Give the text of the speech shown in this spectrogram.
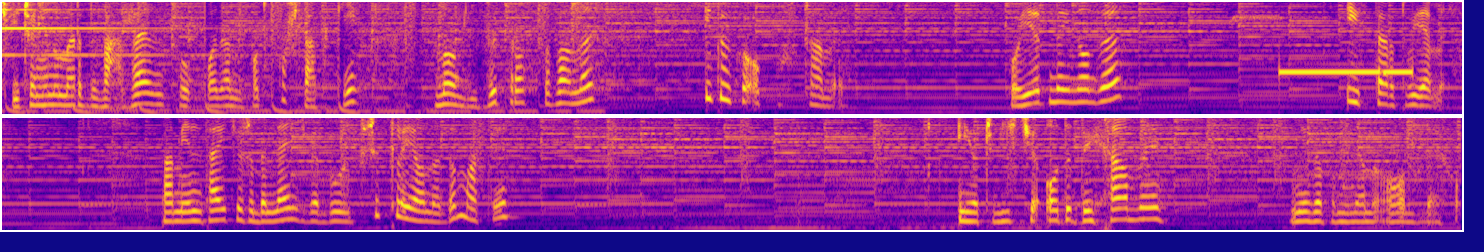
Ćwiczenie numer dwa. Ręce układamy pod pośladki, nogi wyprostowane i tylko opuszczamy po jednej nodze i startujemy. Pamiętajcie, żeby lędźwie były przyklejone do maty. I oczywiście oddychamy. Nie zapominamy o oddechu.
